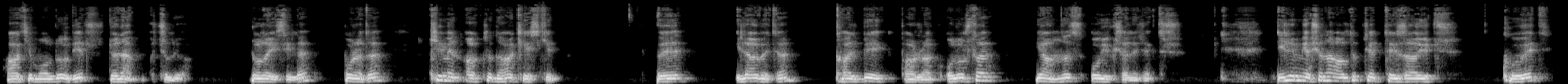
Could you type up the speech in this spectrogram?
hakim olduğu bir dönem açılıyor. Dolayısıyla burada kimin aklı daha keskin ve ilaveten kalbi parlak olursa yalnız o yükselecektir. İlim yaşına aldıkça tezayüt, kuvvet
